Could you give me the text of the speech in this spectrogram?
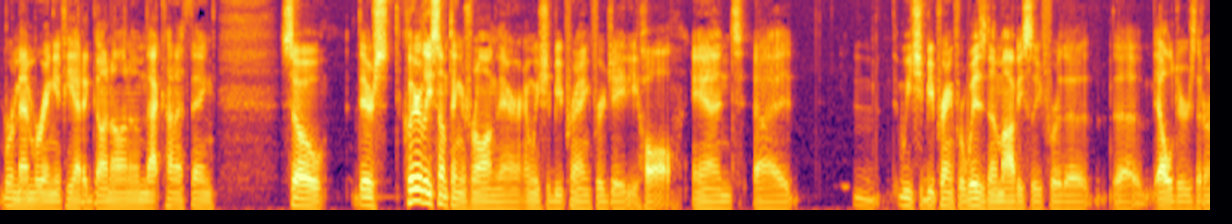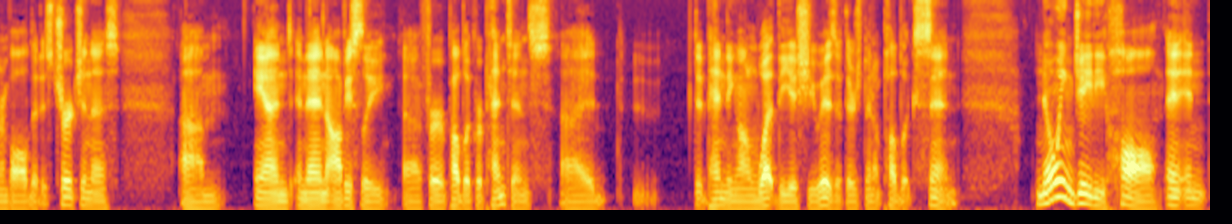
remembering if he had a gun on him, that kind of thing. So there's clearly something is wrong there, and we should be praying for J.D. Hall. And uh, we should be praying for wisdom, obviously, for the, the elders that are involved at his church in this. Um, and, and then obviously uh, for public repentance, uh, depending on what the issue is, if there's been a public sin. Knowing J.D. Hall, and, and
